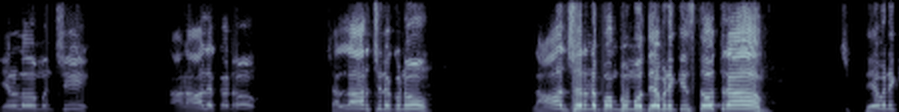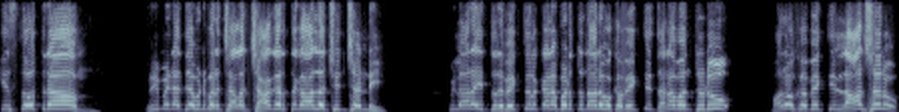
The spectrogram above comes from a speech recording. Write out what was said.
నీళ్ళలో ముంచి నా నాలుకను చల్లార్చుడకును లాజరును పంపము దేవునికి స్తోత్రం. దేవునికి స్తోత్రం. ప్రియమైన దేవుని మనం చాలా జాగ్రత్తగా ఆలోచించండి. వీళ్ళారా ఇద్దరు వ్యక్తులు కనబడుతున్నారు. ఒక వ్యక్తి ధనవంతుడు మరొక వ్యక్తి లాజరు.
